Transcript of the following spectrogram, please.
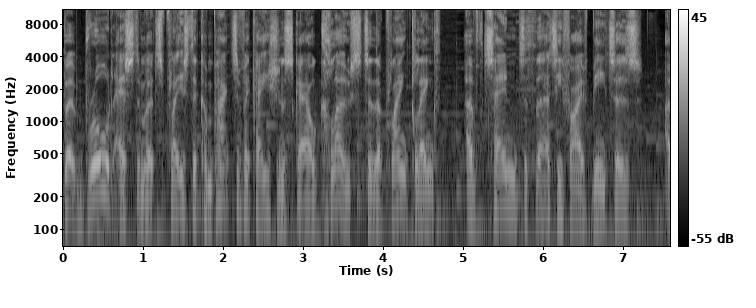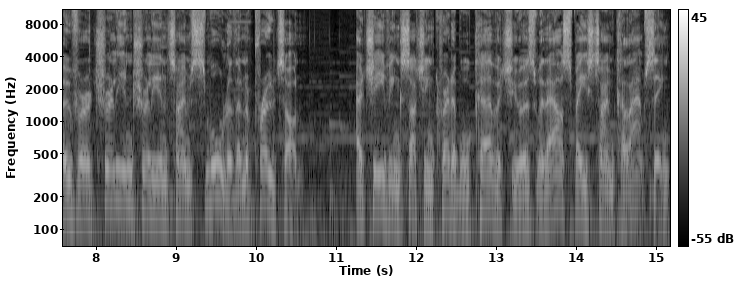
But broad estimates place the compactification scale close to the Planck length of 10 to 35 meters, over a trillion trillion times smaller than a proton. Achieving such incredible curvatures without space-time collapsing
